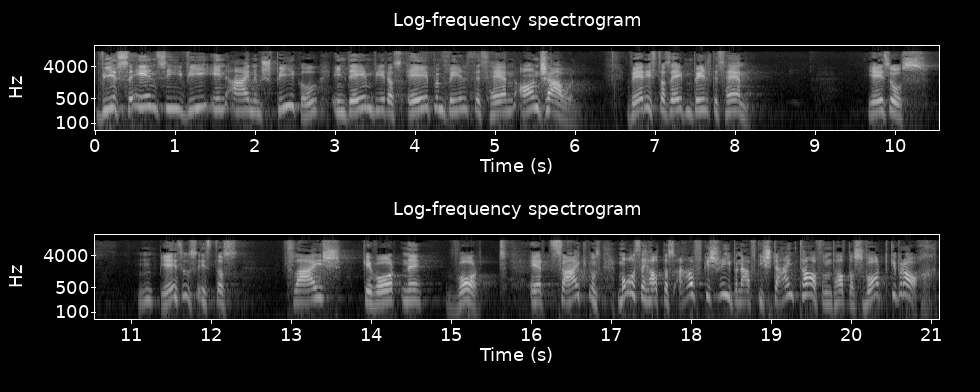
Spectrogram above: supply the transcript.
Wir sehen sie wie in einem Spiegel, in dem wir das Ebenbild des Herrn anschauen. Wer ist das Ebenbild des Herrn? Jesus. Hm? Jesus ist das Fleisch gewordene Wort. Er zeigt uns, Mose hat das aufgeschrieben auf die Steintafel und hat das Wort gebracht.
